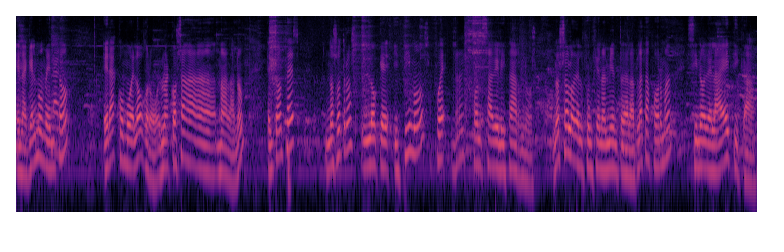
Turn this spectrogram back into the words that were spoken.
en aquel momento era como el ogro, una cosa mala, ¿no? Entonces, nosotros lo que hicimos fue responsabilizarnos, no solo del funcionamiento de la plataforma, sino de la ética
